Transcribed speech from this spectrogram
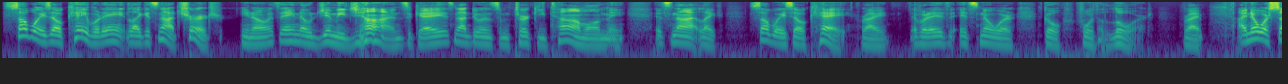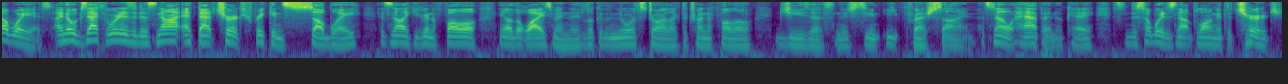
Subway's okay, but it ain't like it's not church. You know, it ain't no Jimmy John's. Okay, it's not doing some turkey tom on me. It's not like Subway's okay, right? But it's, it's nowhere go for the Lord." Right. I know where Subway is. I know exactly where it is. And it's not at that church, freaking Subway. It's not like you're going to follow, you know, the wise men. They look at the North Star like they're trying to follow Jesus and they just see an eat fresh sign. That's not what happened, okay? It's, the Subway does not belong at the church.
